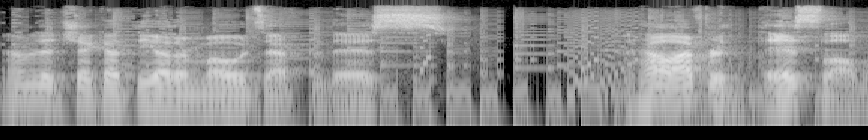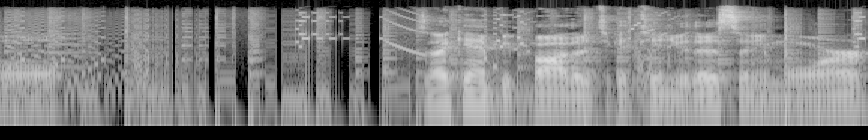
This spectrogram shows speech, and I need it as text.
I'm gonna check out the other modes after this. Hell, after this level. Because I can't be bothered to continue this anymore.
